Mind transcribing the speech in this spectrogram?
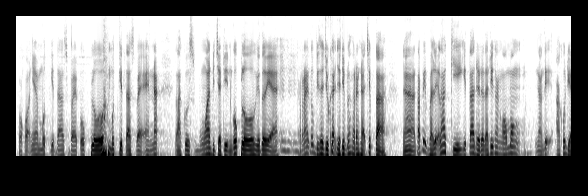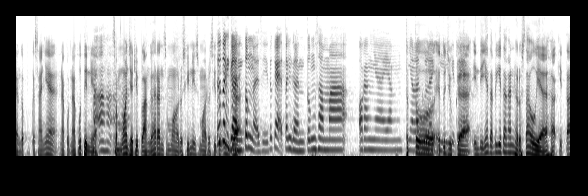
pokoknya mood kita supaya koplo, mood kita supaya enak, lagu semua dijadiin koplo gitu ya. Karena itu bisa juga jadi pelanggaran hak cipta. Nah, tapi balik lagi kita dari tadi kan ngomong nanti aku dianggap kesannya nakut-nakutin ya. Ha, ha, ha, semua jadi pelanggaran, semua harus gini, semua harus itu. Itu tergantung nggak sih? Itu kayak tergantung sama orangnya yang punya lagu Betul, lagi itu gitu juga ya. intinya tapi kita kan harus tahu ya hak kita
